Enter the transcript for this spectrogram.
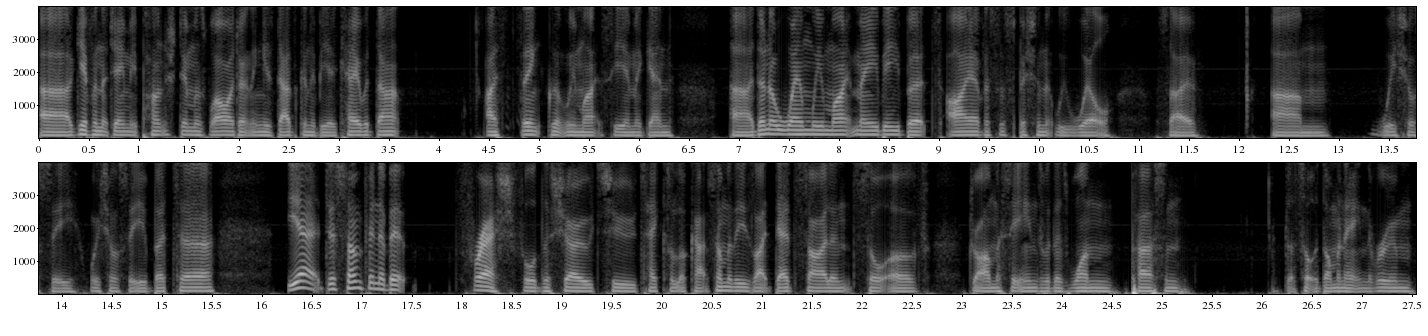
Uh, given that Jamie punched him as well, I don't think his dad's going to be okay with that. I think that we might see him again. Uh, I don't know when we might, maybe, but I have a suspicion that we will. So, um, we shall see. We shall see. But uh, yeah, just something a bit fresh for the show to take a look at. Some of these like dead silence sort of drama scenes where there's one person that's sort of dominating the room,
